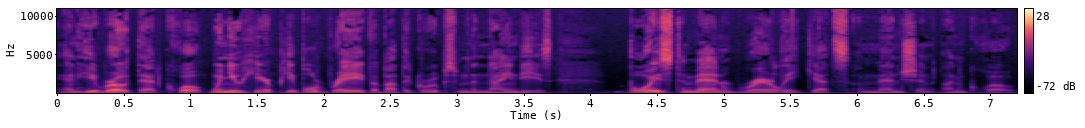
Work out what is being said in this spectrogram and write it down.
and he wrote that quote: "When you hear people rave about the groups from the '90s, Boyz II Men rarely gets a mention." Unquote.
